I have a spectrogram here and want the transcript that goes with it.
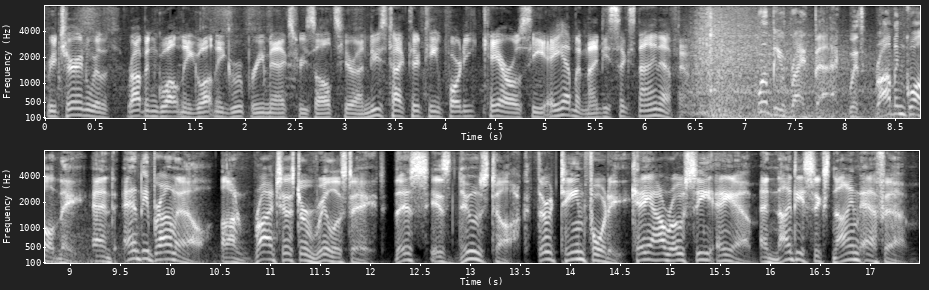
return with Robin Gwaltney, Gwaltney Group Remax results here on News Talk 1340, KROC AM and 96.9 FM. We'll be right back with Robin Gwaltney and Andy Brownell on Rochester Real Estate. This is News Talk 1340 KROC AM and 96.9 FM.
